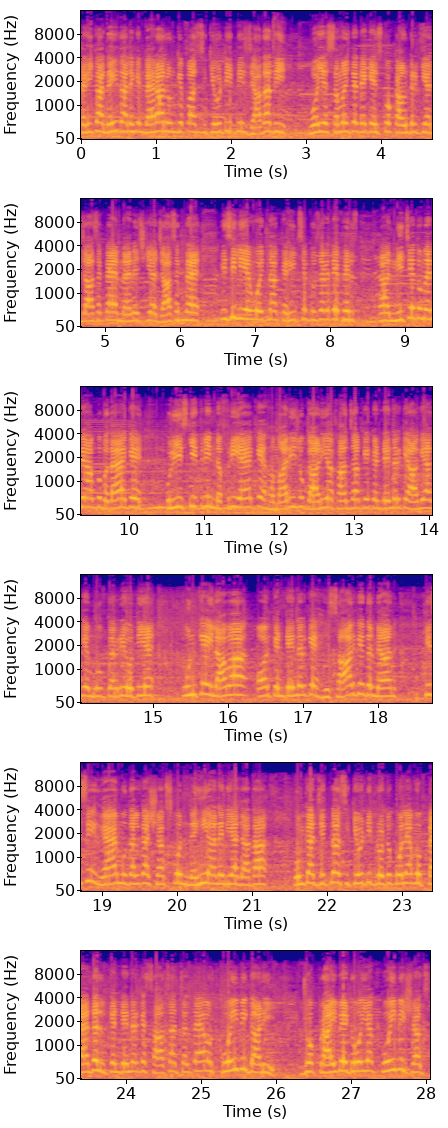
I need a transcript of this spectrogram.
तरीका नहीं था। लेकिन बहरहाल उनके पास सिक्योरिटी इतनी ज़्यादा थी, वो ये समझते थे कि इसको काउंटर किया जा सकता है मैनेज किया जा सकता है। इसीलिए वो इतना करीब से गुजरे थे। फिर नीचे तो मैंने आपको बताया कि पुलिस की इतनी नफरी है कि हमारी जो गाड़ियाँ खान साहब के कंटेनर के आगे आगे मूव कर रही होती हैं, उनके अलावा और कंटेनर के हिसार के दरमियान किसी गैर मुतल शख्स को नहीं आने दिया जाता। उनका जितना सिक्योरिटी प्रोटोकॉल है, वो पैदल कंटेनर के साथ साथ चलता है और कोई भी गाड़ी जो प्राइवेट हो या कोई भी शख्स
